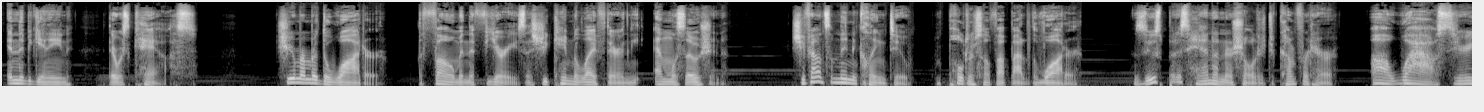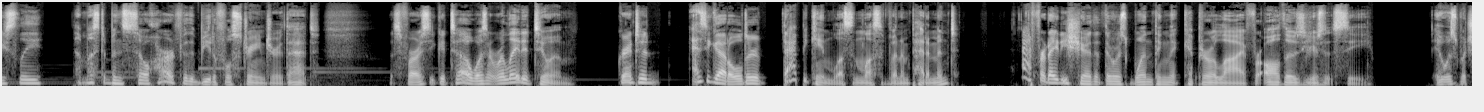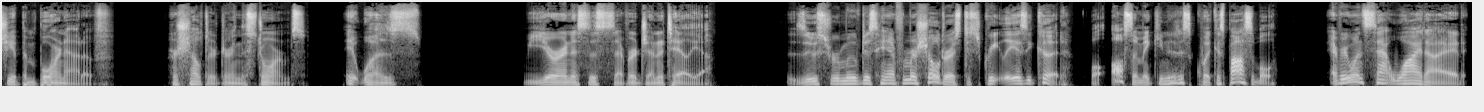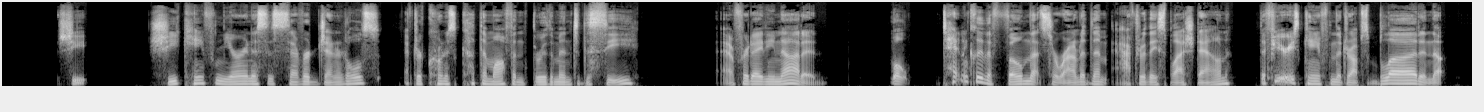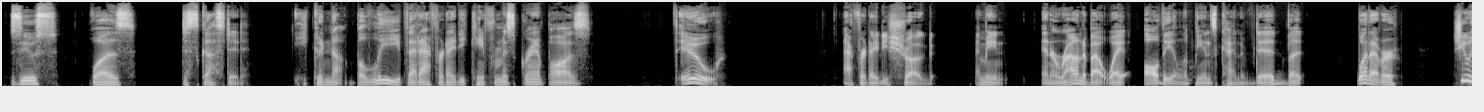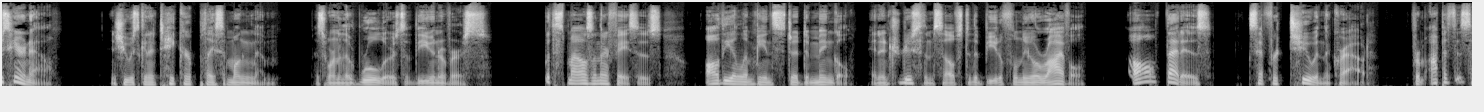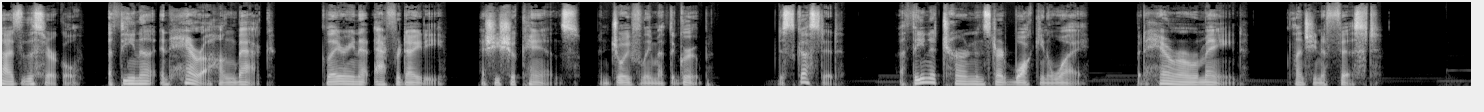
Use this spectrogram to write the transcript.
In the beginning, there was chaos. She remembered the water, the foam, and the furies as she came to life there in the endless ocean. She found something to cling to and pulled herself up out of the water. Zeus put his hand on her shoulder to comfort her. Oh, wow, seriously? That must have been so hard for the beautiful stranger that, as far as he could tell, wasn't related to him. Granted, as he got older, that became less and less of an impediment. Aphrodite shared that there was one thing that kept her alive for all those years at sea. It was what she had been born out of her shelter during the storms. It was Uranus's severed genitalia. Zeus removed his hand from her shoulder as discreetly as he could, while also making it as quick as possible. Everyone sat wide eyed. She. She came from Uranus's severed genitals after Cronus cut them off and threw them into the sea? Aphrodite nodded. Well, technically, the foam that surrounded them after they splashed down, the Furies came from the drops of blood, and the Zeus was disgusted. He could not believe that Aphrodite came from his grandpa's. Ew. Aphrodite shrugged. I mean, in a roundabout way, all the Olympians kind of did, but whatever. She was here now, and she was going to take her place among them as one of the rulers of the universe. With smiles on their faces, all the Olympians stood to mingle and introduce themselves to the beautiful new arrival. All, that is, except for two in the crowd. From opposite sides of the circle, Athena and Hera hung back, glaring at Aphrodite as she shook hands and joyfully met the group. Disgusted, Athena turned and started walking away, but Hera remained, clenching a fist.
